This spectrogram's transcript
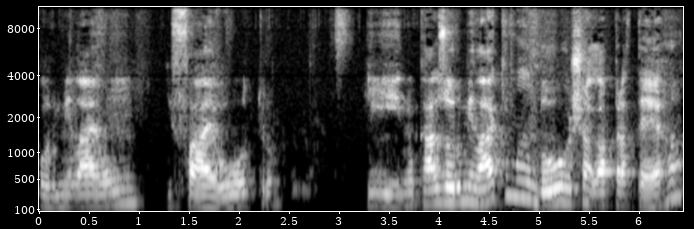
Orumilá é um, Ifá é outro. E no caso, Orumilá que mandou Oxalá para a Terra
